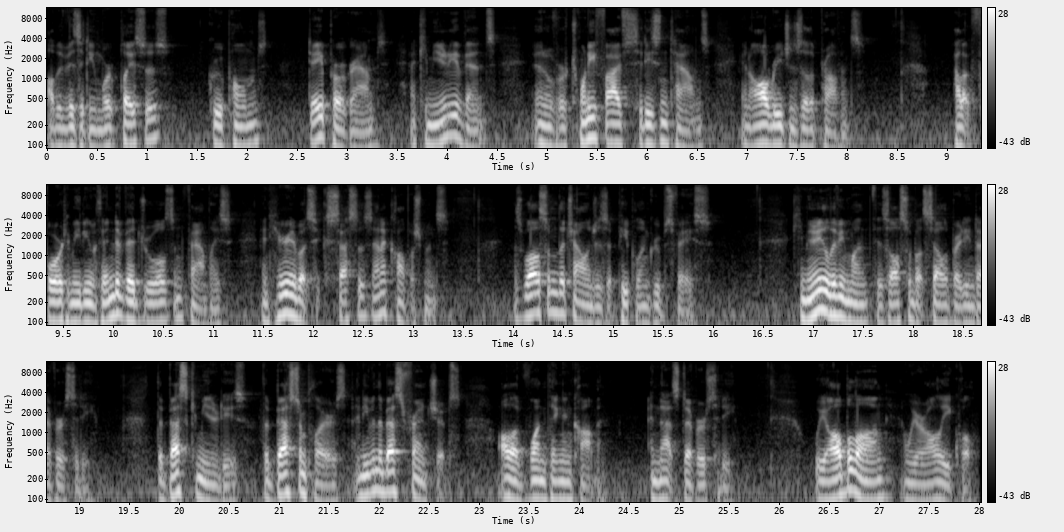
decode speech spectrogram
I'll be visiting workplaces, group homes, day programs, and community events in over 25 cities and towns in all regions of the province. I look forward to meeting with individuals and families and hearing about successes and accomplishments, as well as some of the challenges that people and groups face. Community Living Month is also about celebrating diversity. The best communities, the best employers, and even the best friendships all have one thing in common, and that's diversity. We all belong and we are all equal,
